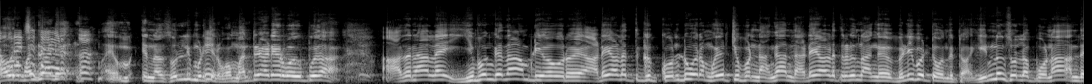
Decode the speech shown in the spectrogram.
அவர் மன்றாடியார் நான் சொல்லி முடிச்சிருவோம் மன்றாடியார் வகுப்பு தான். அதனால் இவங்க தான் அப்படி ஒரு அடையாளத்துக்கு கொண்டு வர முயற்சி பண்ணாங்க. அந்த அடையாளத்திலிருந்து நாங்கள் வெளிப்பட்டு வந்துட்டோம். இன்னும் சொல்ல போனால் அந்த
